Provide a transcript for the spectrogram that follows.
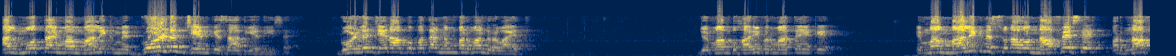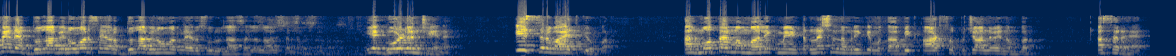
الموتا امام مالک میں گولڈن چین کے ساتھ یہ حدیث ہے۔ گولڈن چین آپ کو پتا نمبر ون روایت۔ جو امام بخاری فرماتے ہیں کہ امام مالک نے سنا ہو نافے سے اور نافے نے عبداللہ بن عمر سے اور عبداللہ بن عمر نے رسول اللہ صلی اللہ علیہ وسلم یہ گولڈن چین ہے۔ اس روایت کے اوپر الموتا امام مالک میں انٹرنیشنل نمبرنگ کے مطابق آٹھ سو پچانوے نمبر اثر ہے۔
